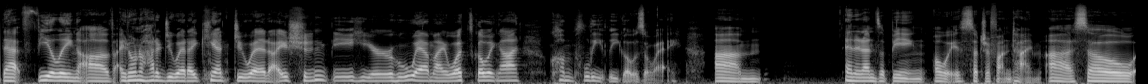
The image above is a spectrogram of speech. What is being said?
that feeling of, I don't know how to do it, I can't do it, I shouldn't be here, who am I, what's going on, completely goes away. Um, and it ends up being always such a fun time. Uh, so,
